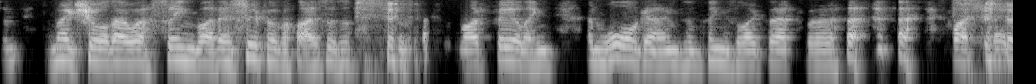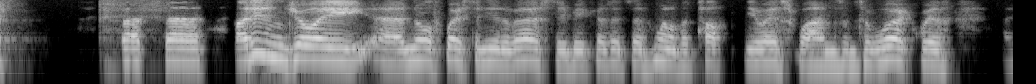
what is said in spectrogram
to make sure they were seen by their supervisors. my feeling, and war games and things like that were quite tough. But uh, I did enjoy uh, Northwestern University because it's a, one of the top US ones, and to work with a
